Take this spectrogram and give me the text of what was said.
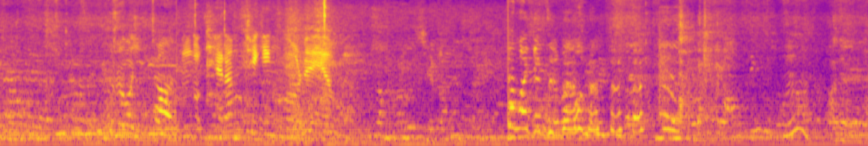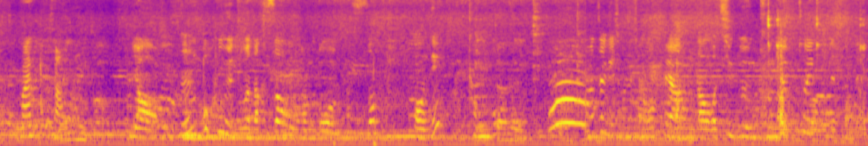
우리가 2차 이거 계란 튀긴 거래요. 편하게 들어. 맛있다. 야, 경복궁에 누가 낙서하고 간 거 봤어? 어디? 경복궁. 하자기 전에 작업해야 한다고 지금 긴급 투입됐대.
